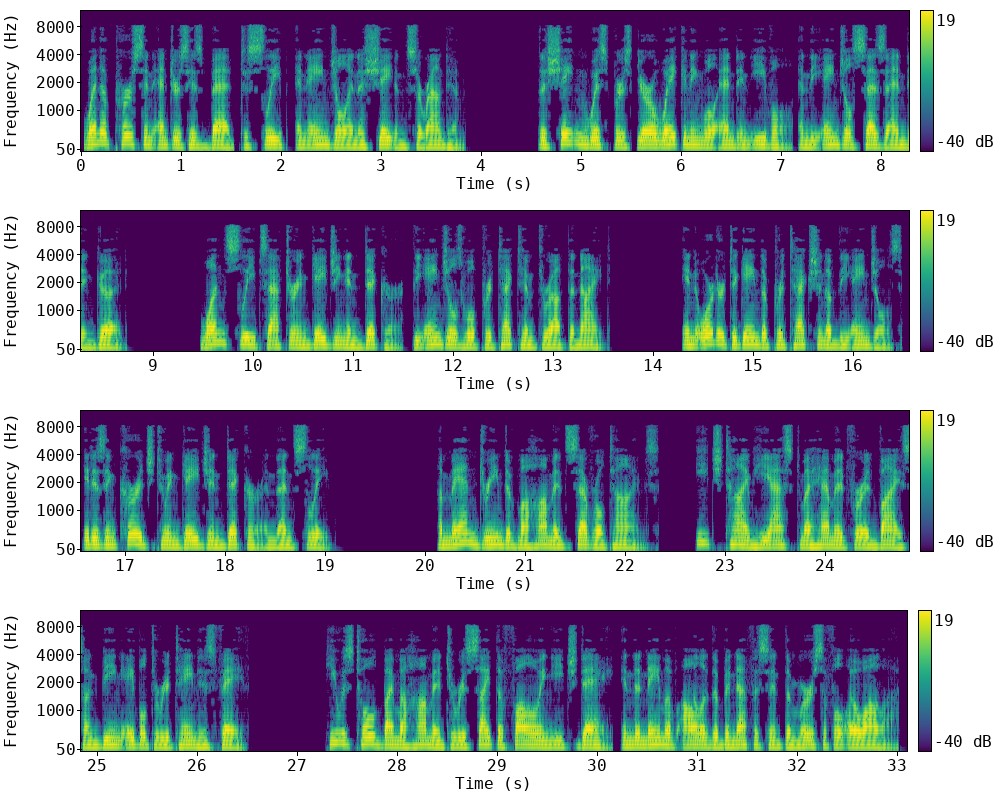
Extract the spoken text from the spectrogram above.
When a person enters his bed to sleep, an angel and a shaitan surround him. The shaitan whispers your awakening will end in evil and the angel says end in good. One sleeps after engaging in dhikr, the angels will protect him throughout the night. In order to gain the protection of the angels, it is encouraged to engage in dhikr and then sleep. A man dreamed of Muhammad several times. Each time he asked Muhammad for advice on being able to retain his faith. He was told by Muhammad to recite the following each day, in the name of Allah the Beneficent the Merciful O Allah.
